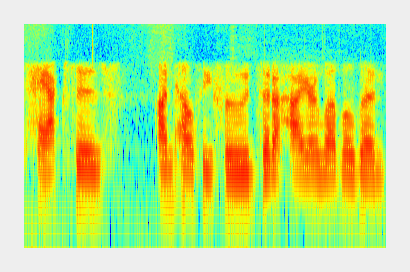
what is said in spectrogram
taxes unhealthy foods at a higher level than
